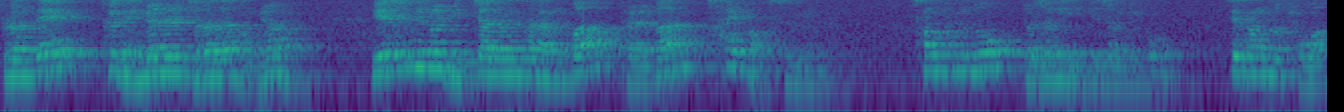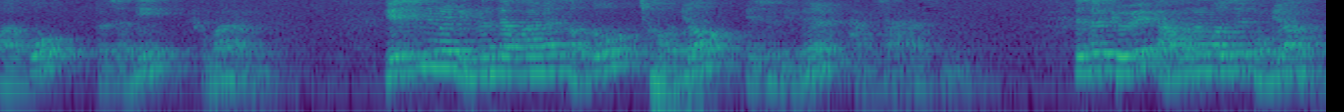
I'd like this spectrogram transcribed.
그런데 그 내면을 들여다보면 예수님을 믿지 않는 사람과 별반 차이가 없습니다. 성품도 여전히 이기적이고 세상도 좋아하고 여전히 교만합니다. 예수님을 믿는다고 하면서도 전혀 예수님을 닮지 않았습니다. 그래서 교회에 나오는 것을 보면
